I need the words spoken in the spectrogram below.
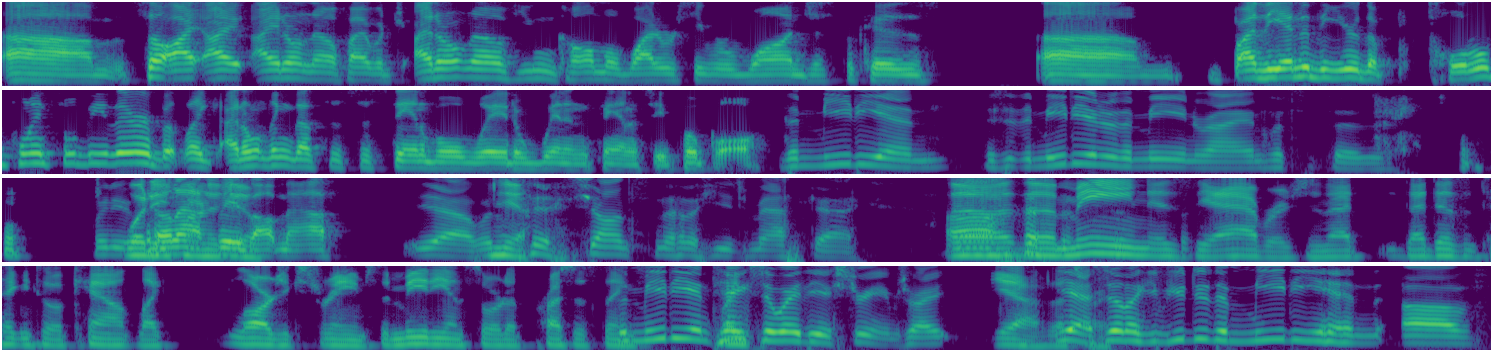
Um. So I, I I don't know if I would. I don't know if you can call him a wide receiver one just because. Um. By the end of the year, the total points will be there, but like I don't think that's a sustainable way to win in fantasy football. the median, is it the median or the mean, Ryan? What's the. When you, What are you Don't trying ask to me do? about math. yeah, what's, Yeah. Sean's not a huge math guy. Uh, Uh, the mean is the average, and that that doesn't take into account like large extremes. The median sort of presses things. the median takes away the extremes, right? yeah, that's yeah. right. So, like, if you do the median of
